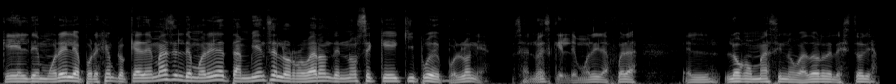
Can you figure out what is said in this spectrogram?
que el de Morelia, por ejemplo. Que además el de Morelia también se lo robaron de no sé qué equipo de Polonia. O sea, no es que el de Morelia fuera el logo más innovador de la historia.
